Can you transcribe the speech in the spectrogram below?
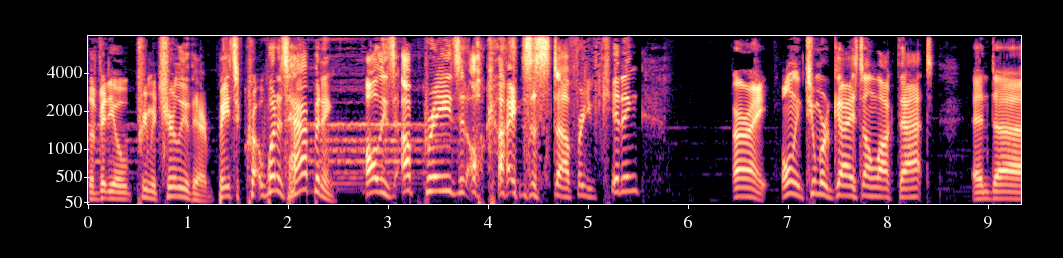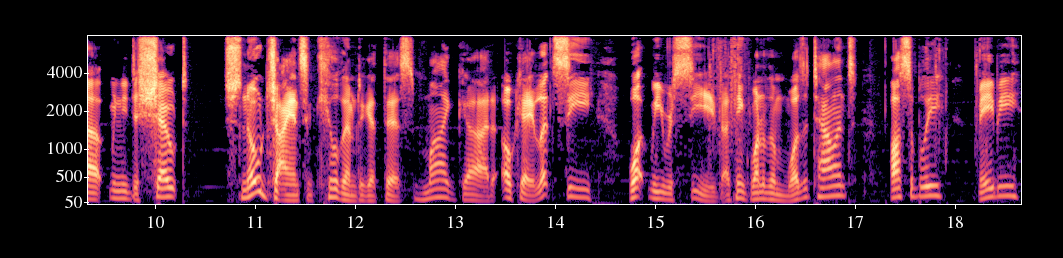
the video prematurely there. Basic. What is happening? All these upgrades and all kinds of stuff. Are you kidding? All right, only two more guys to unlock that, and uh, we need to shout snow giants and kill them to get this. My god. Okay, let's see what we received. I think one of them was a talent, possibly, maybe,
